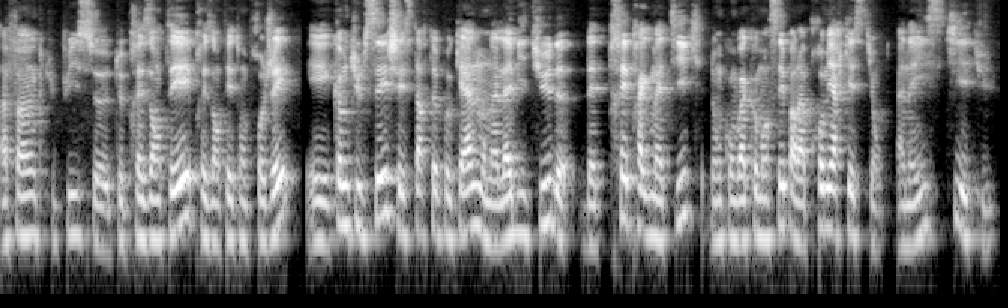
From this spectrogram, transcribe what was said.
afin que tu puisses te présenter, présenter ton projet. Et comme tu le sais, chez Startup au Calme, on a l'habitude d'être très pragmatique, donc on va commencer par la première question. Anaïs, qui es-tu?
